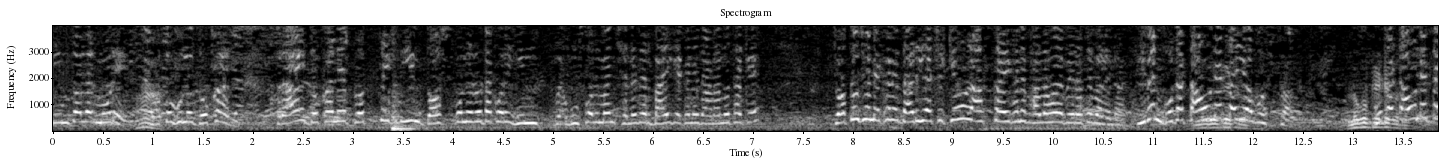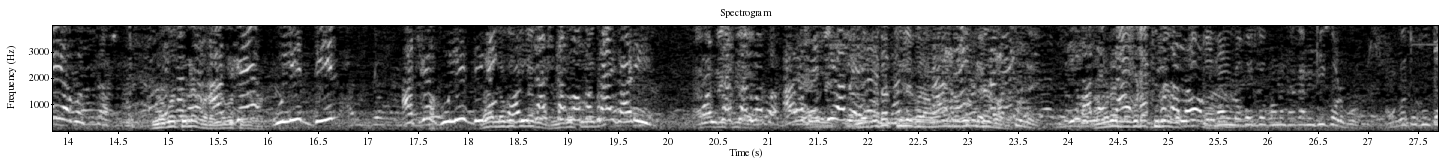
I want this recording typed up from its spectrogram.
নিমতলের মোড়ে যতগুলো দোকান, প্রায় দোকানে প্রত্যেক দিন দশ পনেরোটা করে মুসলমান ছেলেদের বাইক এখানে দাঁড়ানো থাকে। যতজন এখানে দাঁড়িয়ে আছে কেউ রাস্তা এখানে ভালোভাবে বেরোতে পারে না। ইভেন গোটা টাউনে তাই অবস্থা। গোটা টাউনে তাই অবস্থা। আজকে হুলির দিন আজকে হুলির দিনে পঞ্চাশটার মতো প্রায় গাড়ি পঞ্চাশটার মতো আরও বেশি হবে। আমাদের লোকটা তুলে লোক আমার লোক। তো ওখানে থাকে আমি কি করব? আমাকে তো খুলতে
